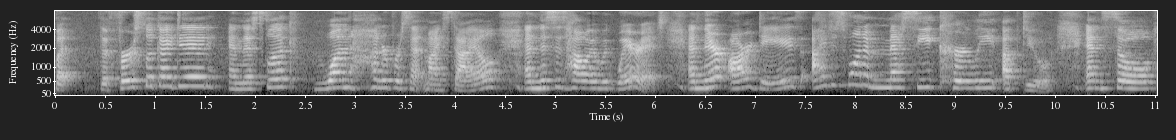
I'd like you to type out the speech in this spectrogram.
But the first look I did and this look, 100% my style. And this is how I would wear it. And there are days I just want a messy, curly updo. And so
